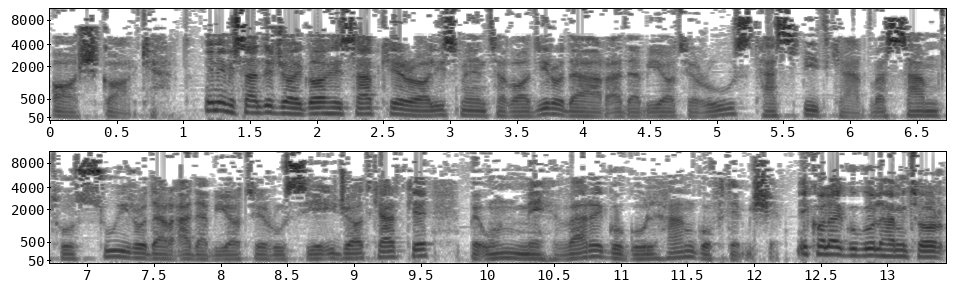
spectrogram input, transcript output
آشکار کرد. این نویسنده جایگاه سبک رالیسم انتقادی رو در ادبیات روس تثبیت کرد و سمت و سوی رو در ادبیات روسیه ایجاد کرد که به اون محور گوگول هم گفته میشه. نیکولای گوگل همینطور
